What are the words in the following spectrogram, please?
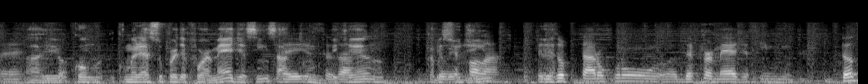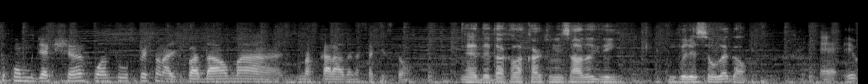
É, Aí, então... como, como ele é super deformed, assim, sabe? É isso, pequeno, cabeçudinho. Eles é. optaram por um deformed, assim, tanto como Jack Chan quanto os personagens, para dar uma desmascarada nessa questão. É, de dar aquela cartoonizada e envelheceu legal. É, eu,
